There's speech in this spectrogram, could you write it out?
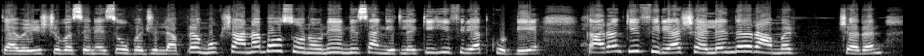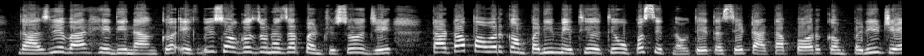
त्यावेळी शिवसेनेचे उपजिल्हा प्रमुख शानाभाऊ सोनवणे यांनी सांगितले की ही फिर्याद खोटी आहे कारण की फिर्याद शैलेंद्र चरण गाजलेवार हे दिनांक एकवीस ऑगस्ट दोन हजार पंचवीस रोजी टाटा पॉवर कंपनी मेथे येथे उपस्थित नव्हते. तसे टाटा पॉवर कंपनी जे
